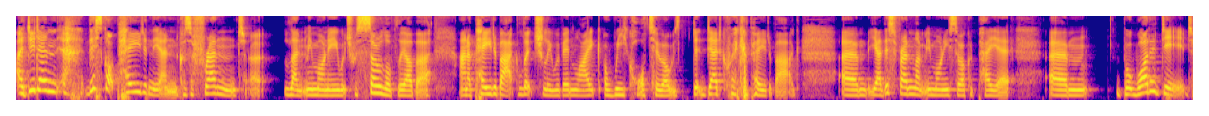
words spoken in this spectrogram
I did end. This got paid in the end because a friend. Uh, lent me money, which was so lovely of her. And I paid her back literally within like a week or two. I was d- dead quick, I paid her back. Um, yeah, this friend lent me money so I could pay it. Um, but what I did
